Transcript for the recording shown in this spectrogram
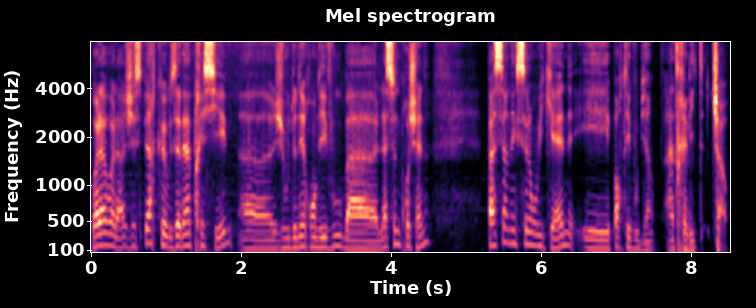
Voilà, voilà. J'espère que vous avez apprécié. Euh, je vais vous donner rendez-vous bah, la semaine prochaine. Passez un excellent week-end et portez-vous bien. À très vite. Ciao.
